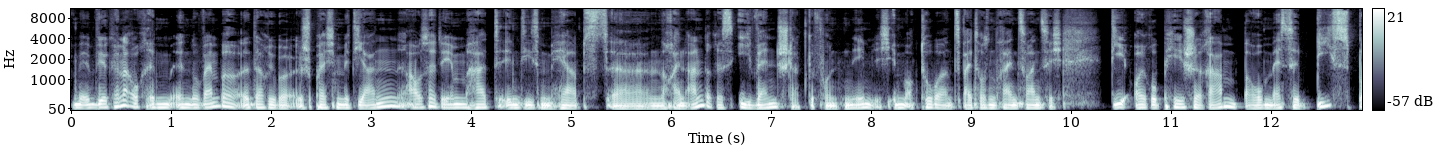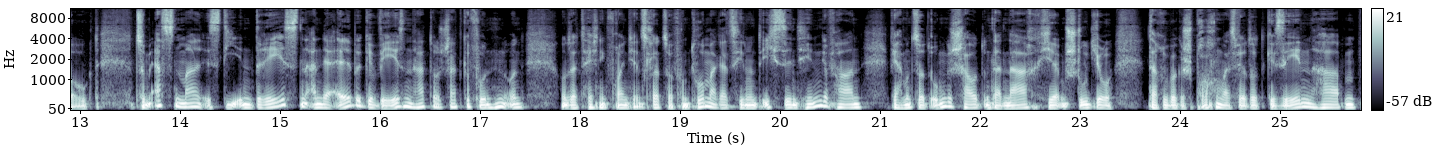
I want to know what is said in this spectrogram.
Wir können auch im November darüber sprechen mit Jan. Außerdem hat in diesem Herbst äh, noch ein anderes Event stattgefunden, nämlich im Oktober 2023 die europäische Rahmenbaumesse Bespoke. Zum ersten Mal ist die in Dresden an der Elbe gewesen, hat dort stattgefunden und unser Technikfreund Jens Klotzer vom Tourmagazin und ich sind hingefahren. Wir haben uns dort umgeschaut und danach hier im Studio darüber gesprochen, was wir dort gesehen haben.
